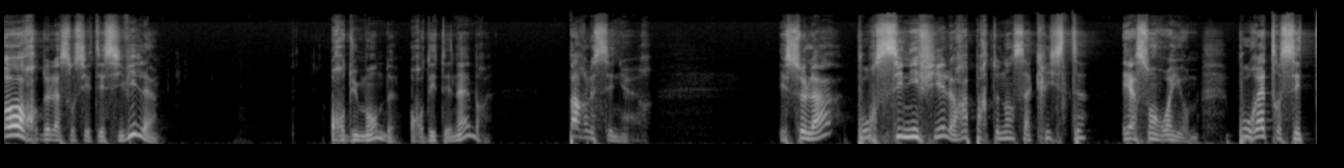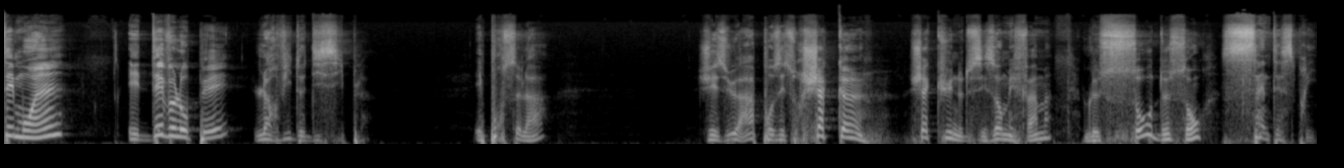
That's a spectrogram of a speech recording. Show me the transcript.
hors de la société civile hors du monde, hors des ténèbres, par le Seigneur. Et cela pour signifier leur appartenance à Christ et à son royaume, pour être ses témoins et développer leur vie de disciples. Et pour cela, Jésus a apposé sur chacun, chacune de ces hommes et femmes le sceau de son Saint-Esprit.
